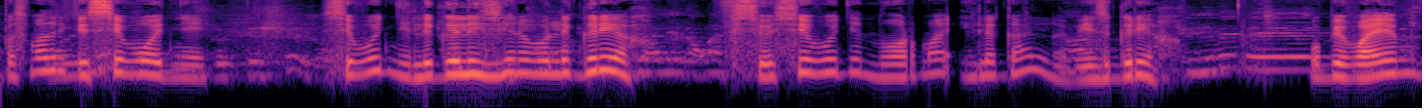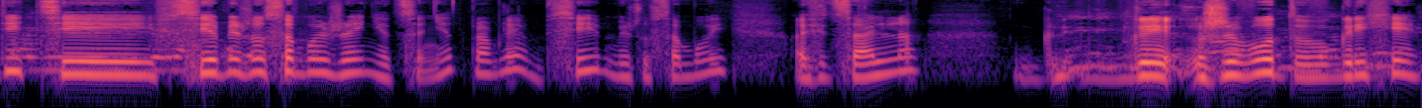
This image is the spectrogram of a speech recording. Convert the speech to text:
Посмотрите, сегодня, сегодня легализировали грех. Все сегодня норма и легально, весь грех. Убиваем детей, все между собой женятся, нет проблем. Все между собой официально живут в грехе.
